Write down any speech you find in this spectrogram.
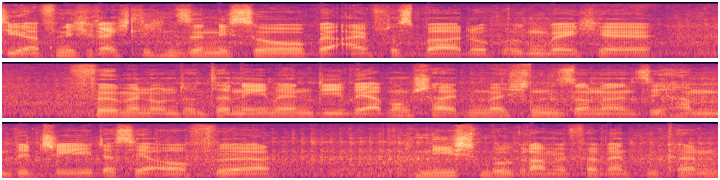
Die öffentlich-rechtlichen sind nicht so beeinflussbar durch irgendwelche Firmen und Unternehmen, die Werbung schalten möchten, sondern sie haben ein Budget, das sie auch für Nischenprogramme verwenden können,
